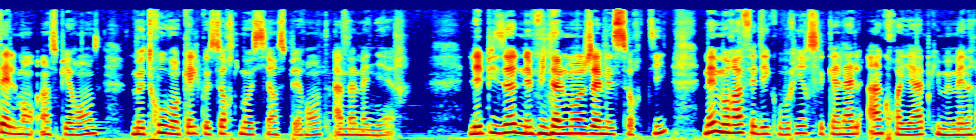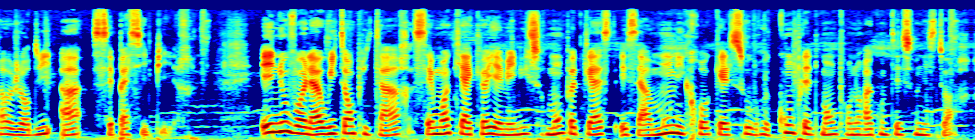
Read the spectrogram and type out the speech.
tellement inspirante, me trouve en quelque sorte moi aussi inspirante à ma manière. L'épisode n'est finalement jamais sorti, mais m'aura fait découvrir ce canal incroyable qui me mènera aujourd'hui à C'est pas si pire. Et nous voilà, huit ans plus tard, c'est moi qui accueille Amélie sur mon podcast et c'est à mon micro qu'elle s'ouvre complètement pour nous raconter son histoire.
